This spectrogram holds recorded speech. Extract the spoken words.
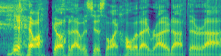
yeah, oh god, that was just like holiday road after uh,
